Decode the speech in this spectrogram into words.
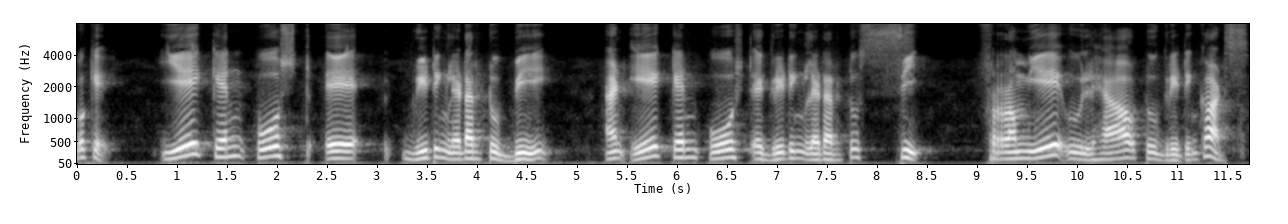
Okay, A can post a greeting letter to B and A can post a greeting letter to C. From A, we will have two greeting cards.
